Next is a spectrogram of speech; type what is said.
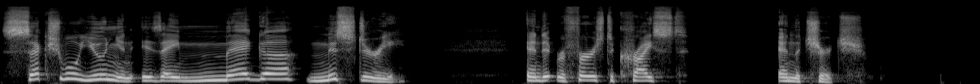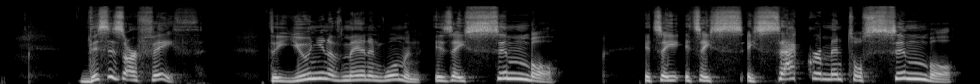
Sexual union is a mega mystery, and it refers to Christ and the church. This is our faith. The union of man and woman is a symbol it's a it's a, a sacramental symbol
